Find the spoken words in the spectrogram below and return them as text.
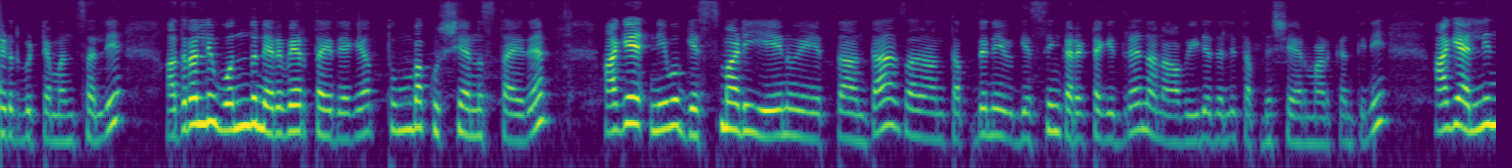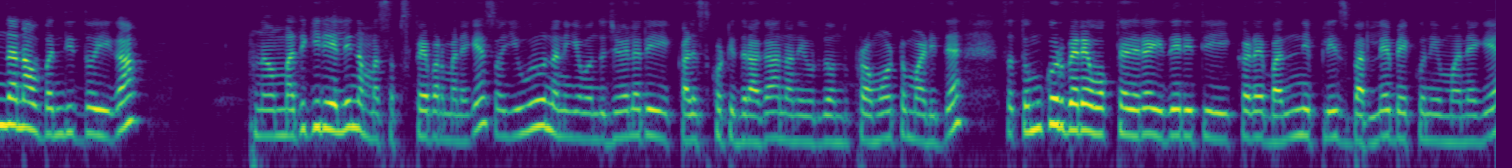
ಹಿಡಿದ್ಬಿಟ್ಟೆ ಮನಸ್ಸಲ್ಲಿ ಅದರಲ್ಲಿ ಒಂದು ನೆರವೇರ್ತಾ ಇದೆ ತುಂಬ ಖುಷಿ ಅನ್ನಿಸ್ತಾ ಇದೆ. ಹಾಗೆ ನೀವು ಗೆಸ್ ಮಾಡಿ ಏನು ಎತ್ತ ಅಂತ, ಸೊ ನಾನು ತಪ್ಪದೆ ನೀವು ಗೆಸ್ಸಿಂಗ್ ಕರೆಕ್ಟಾಗಿದ್ದರೆ ನಾನು ಆ ವಿಡಿಯೋದಲ್ಲಿ ತಪ್ಪದೆ ಶೇರ್ ಮಾಡ್ಕೊತೀನಿ. ಹಾಗೆ ಅಲ್ಲಿಂದ ನಾವು ಬಂದಿದ್ದು ಈಗ ಮಧುಗಿರಿಯಲ್ಲಿ ನಮ್ಮ ಸಬ್ಸ್ಕ್ರೈಬರ್ ಮನೆಗೆ. ಸೊ ಇವರು ನನಗೆ ಒಂದು ಜ್ಯುವೆಲರಿ ಕಳಿಸ್ಕೊಟ್ಟಿದ್ರಾಗ ನಾನು ಇವ್ರದ್ದು ಒಂದು ಪ್ರಮೋಟ್ ಮಾಡಿದ್ದೆ. ಸೊ ತುಮಕೂರು ಬೇರೆ ಹೋಗ್ತಾ ಇದ್ದೀರಾ? ಇದೇ ರೀತಿ ಈ ಕಡೆ ಬನ್ನಿ ಪ್ಲೀಸ್ ಬರಲೇಬೇಕು ನಿಮ್ಮ ಮನೆಗೆ.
